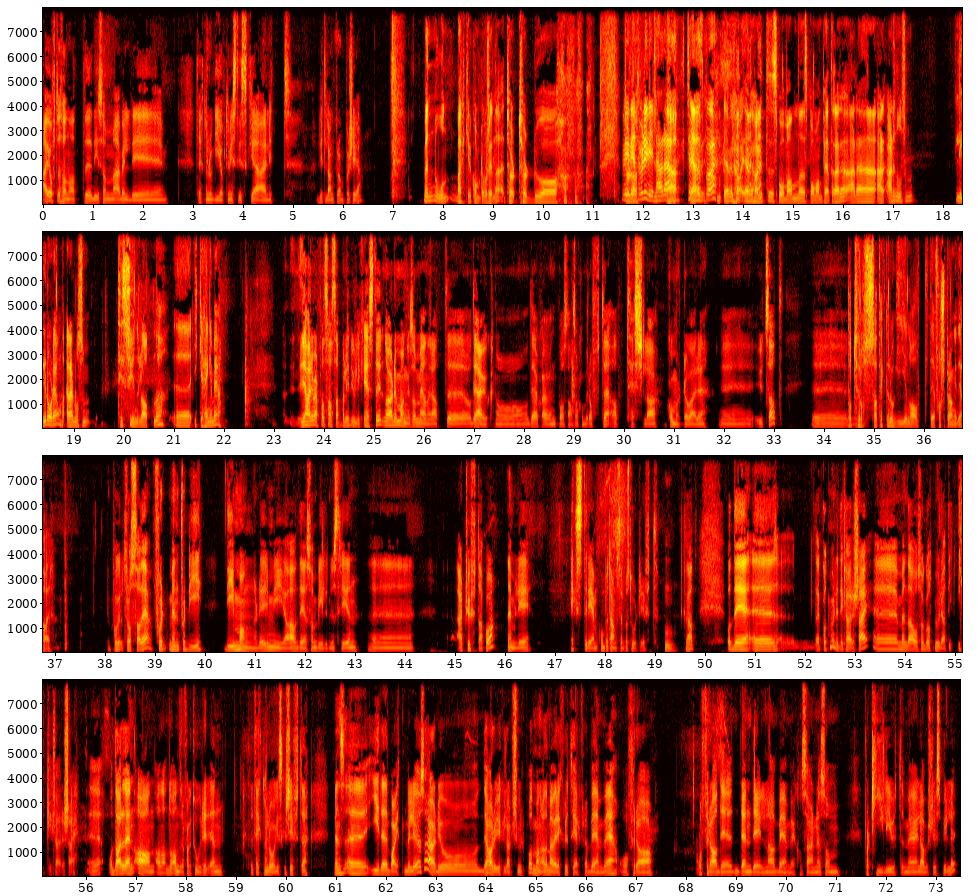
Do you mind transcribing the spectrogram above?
er jo ofte sånn at de som er veldig teknologioptimistiske, er litt, litt langt framme på skia. Men noen merker kommer til å forsvinne. Tør, tør du å Vi vet hvor de vil, Harald. Ja, tør du å spå? Jeg vil, ha, jeg vil ha litt spåmann, spåmann Peter her. Er det, er, er det noen som ligger dårlig an? Eller er det noen som tilsynelatende eh, ikke henger med? De har i hvert fall satsa på litt ulike hester. Nå er det mange som mener at, eh, og det er jo ikke noe, det er jo en påstand som kommer ofte, at Tesla kommer til å være eh, utsatt. Eh, på tross av teknologien og alt det forspranget de har? På, på tross av det, for, men fordi de mangler mye av det som bilindustrien eh, er tufta på, nemlig ekstrem kompetanse på stordrift. Mm. Og det, eh, det, er godt mulig de klarer seg, eh, men det er også godt mulig at de ikke klarer seg. Eh, og da er det en annen, noen andre faktorer enn det teknologiske skiftet. Men i det Biten-miljøet så er det jo Det har du ikke lagt skjul på. Mange av dem er jo rekruttert fra BMW og fra, og fra det, den delen av BMW-konsernet som var tidlig ute med lavutslippsbiler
